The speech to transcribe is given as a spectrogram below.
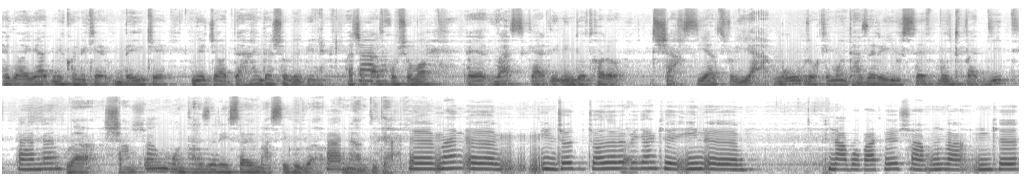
هدایت می‌کنه که به اینکه نجات دهندش رو ببینه. و چقدر خوب شما وصل کردین این دوتا رو شخصیت رو یعقوب رو که منتظر یوسف بود و دید. بله. و شمعون منتظر عیسی مسیح بود و بله. اونم دیدم من اینجا جا داره بگم که این نبوت های شمعون و اینکه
